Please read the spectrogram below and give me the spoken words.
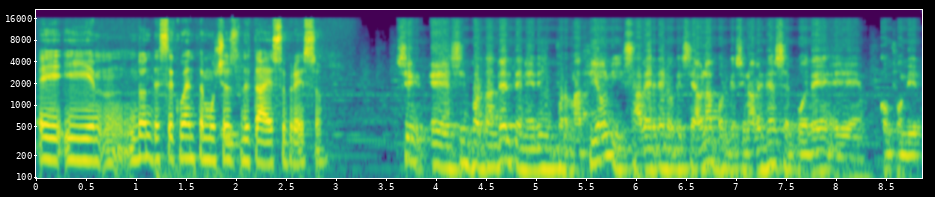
eh, y mm, donde se cuentan muchos detalles sobre eso. Sí, es importante el tener información y saber de lo que se habla porque si no a veces se puede eh, confundir.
